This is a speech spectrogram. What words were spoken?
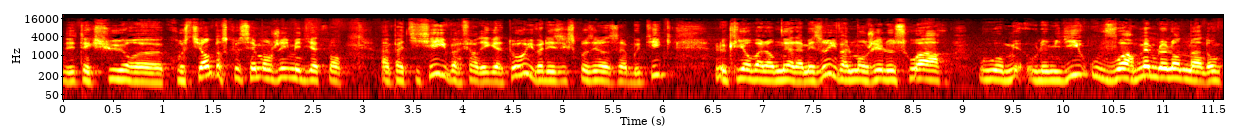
des textures euh, croustillantes, parce que c'est mangé immédiatement. Un pâtissier, il va faire des gâteaux, il va les exposer dans sa boutique, le client va l'emmener à la maison, il va le manger le soir ou, le midi, ou voire même le lendemain. Donc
